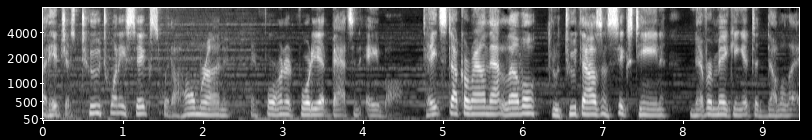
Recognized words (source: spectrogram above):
but hit just 226 with a home run and 440 at bats in A ball. Tate stuck around that level through 2016, never making it to Double A.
